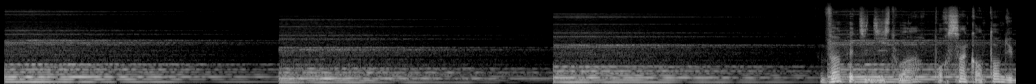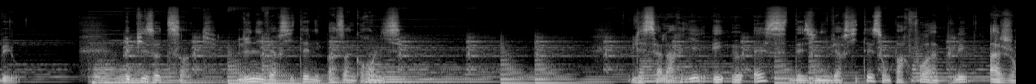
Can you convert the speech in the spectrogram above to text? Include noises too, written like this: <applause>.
« 20 petites histoires pour 50 ans du BO. Épisode 5. L'université n'est pas un grand lycée. Les salariés et ES des universités sont parfois appelés agents.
